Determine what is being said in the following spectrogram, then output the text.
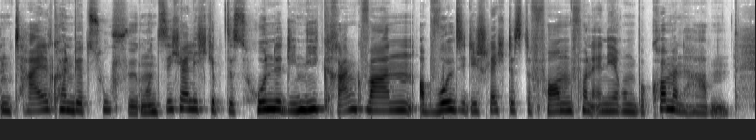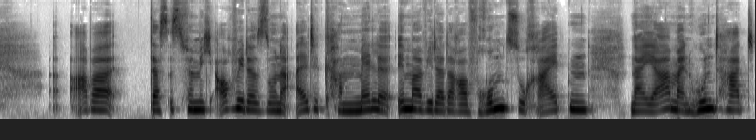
ein Teil können wir zufügen. Und sicherlich gibt es Hunde, die nie krank waren, obwohl sie die schlechteste Form von Ernährung bekommen haben. Aber das ist für mich auch wieder so eine alte Kamelle, immer wieder darauf rumzureiten. Naja, mein Hund hat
